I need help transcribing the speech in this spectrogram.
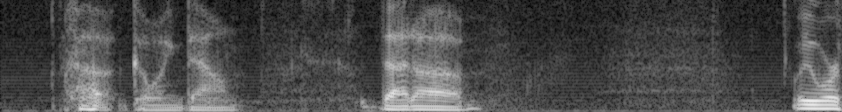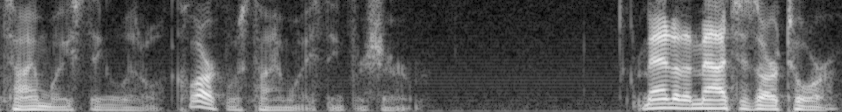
going down, that uh, we were time wasting a little. Clark was time wasting for sure. Man of the match is Artur.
